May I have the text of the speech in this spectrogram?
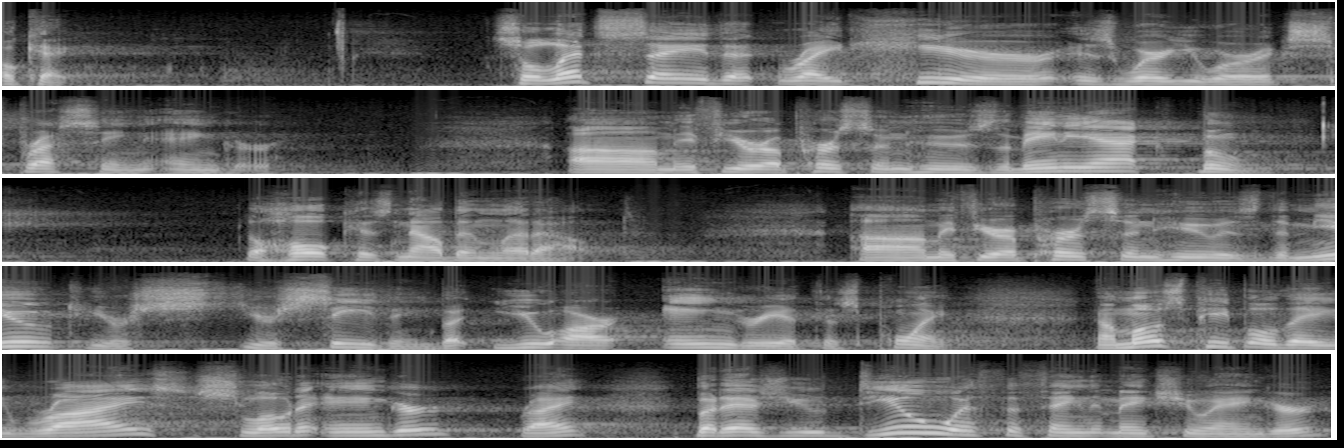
Okay. So let's say that right here is where you are expressing anger. Um, if you're a person who's the maniac, boom, the Hulk has now been let out. Um, if you're a person who is the mute, you're, you're seething, but you are angry at this point. Now, most people, they rise, slow to anger, right? But as you deal with the thing that makes you anger,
